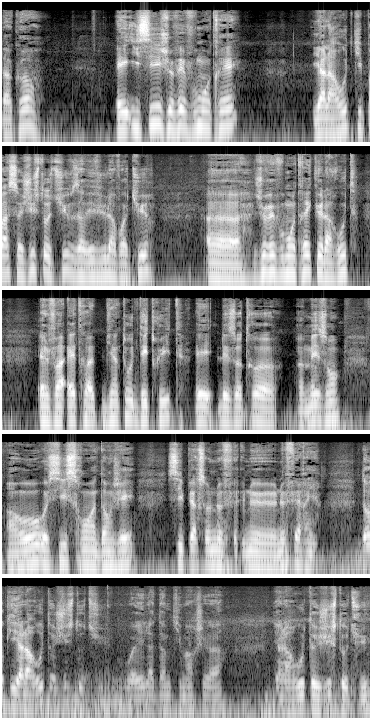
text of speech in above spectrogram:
D'accord? Et ici, je vais vous montrer il y a la route qui passe juste au-dessus, vous avez vu la voiture. Euh, je vais vous montrer que la route, elle va être bientôt détruite et les autres euh, maisons en haut aussi seront en danger si personne ne fait, ne, fait rien. Donc il y a la route juste au-dessus. Vous voyez la dame qui marche là? Il y a la route juste au-dessus.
